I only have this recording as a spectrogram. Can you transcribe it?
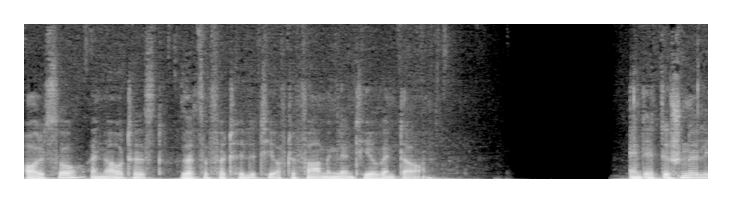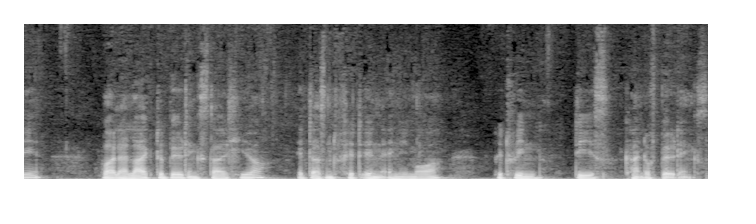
Also, I noticed that the fertility of the farming land here went down. And additionally, while I like the building style here, it doesn't fit in anymore between these kind of buildings.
